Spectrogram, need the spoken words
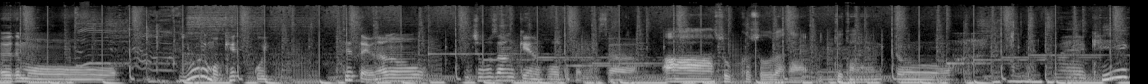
えーでも夜も結構行ってたよね。あの定山渓の方とかにはさ。あーそっかそうだね。言ってたうんねと渓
